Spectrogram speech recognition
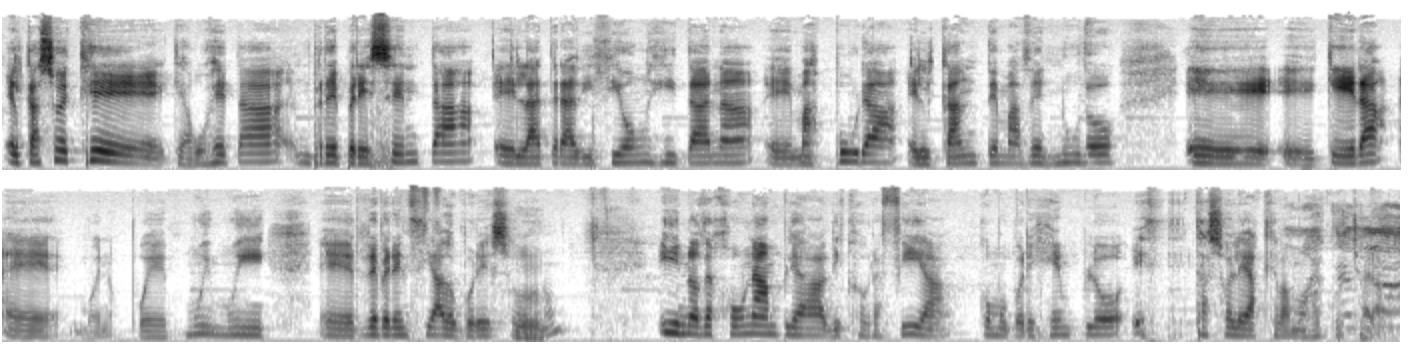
El caso es que, que Agujeta representa eh, la tradición gitana eh, más pura, el cante más desnudo, eh, eh, que era, eh, bueno, pues muy, muy eh, reverenciado por eso, Mm. ¿no? Y nos dejó una amplia discografía, como por ejemplo estas soleas que vamos a escuchar ahora.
